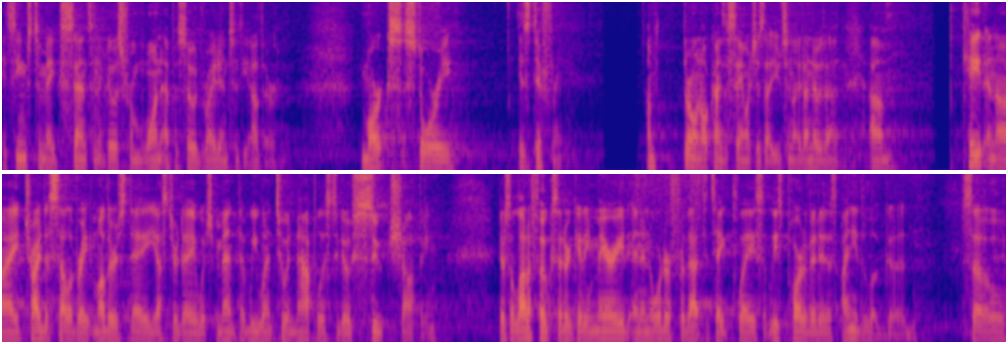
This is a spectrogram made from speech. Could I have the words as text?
It seems to make sense, and it goes from one episode right into the other. Mark's story is different. I'm throwing all kinds of sandwiches at you tonight, I know that. Um, Kate and I tried to celebrate Mother's Day yesterday, which meant that we went to Annapolis to go suit shopping. There's a lot of folks that are getting married, and in order for that to take place, at least part of it is, I need to look good. So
